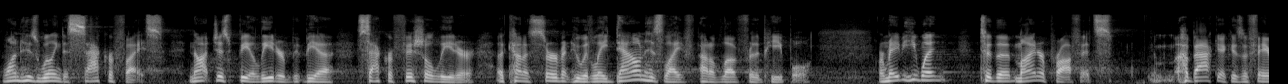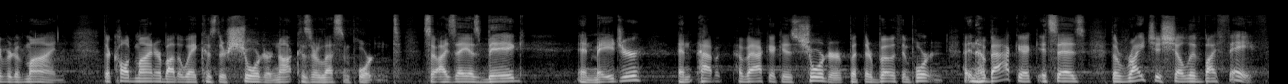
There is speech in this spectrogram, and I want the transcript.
one who's willing to sacrifice, not just be a leader, but be a sacrificial leader, a kind of servant who would lay down his life out of love for the people. Or maybe he went to the minor prophets. Habakkuk is a favorite of mine. They're called minor, by the way, because they're shorter, not because they're less important. So Isaiah's big and major, and Habakkuk is shorter, but they're both important. In Habakkuk, it says, The righteous shall live by faith.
